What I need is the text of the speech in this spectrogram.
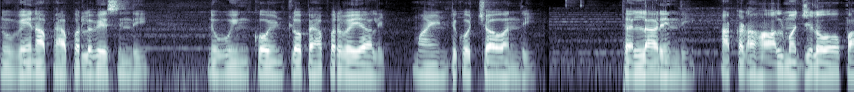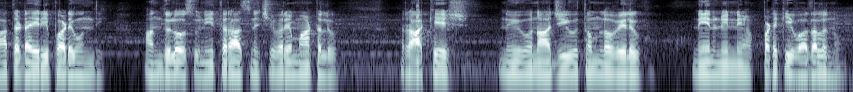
నువ్వే నా పేపర్లు వేసింది. నువ్వు ఇంకో ఇంట్లో పేపర్ వేయాలి. మా ఇంటికి వచ్చావు అంది. తెల్లారింది. అక్కడ హాల్ మధ్యలో ఓ పాత డైరీ పడి ఉంది. అందులో సునీత రాసిన చివరి మాటలు రాకేష్ నీవు నా జీవితంలో వెలుగు. నేను నిన్ను ఎప్పటికీ వదలను.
